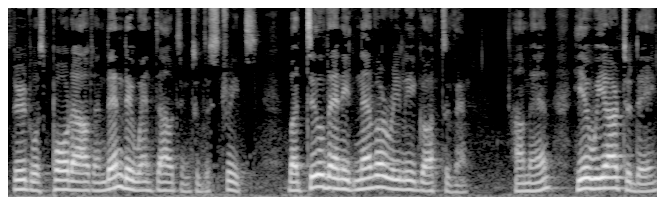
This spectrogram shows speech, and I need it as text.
Spirit was poured out, and then they went out into the streets. But till then, it never really got to them. Amen. Here we are today,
